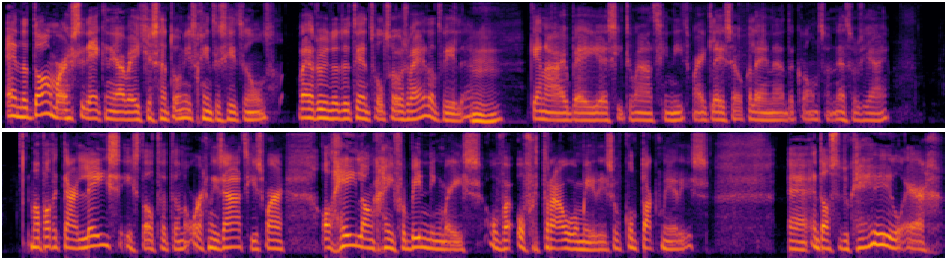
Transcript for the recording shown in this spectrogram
En de dammers die denken, ja weet je, ze zijn toch niet geïnteresseerd in ons. Wij runnen de tent wel zoals wij dat willen. Mhm. Ik ken de AIB-situatie niet, maar ik lees ook alleen eh, de kranten, net zoals jij. Maar wat ik daar lees, is dat het een organisatie is waar al heel lang geen verbinding meer is. Of, of vertrouwen meer is, of contact meer is. Eh, en dat is natuurlijk heel erg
